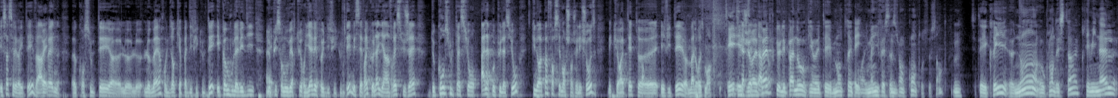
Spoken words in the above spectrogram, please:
et ça c'est la vérité, va à peine euh, consulter euh, le, maire en lui disant qu'il n'y a pas de difficulté. Et comme vous l'avez dit, depuis son ouverture, il n'y avait pas eu de difficulté. Mais c'est vrai que là, il y a un vrai sujet de consultation à la population, ce qui n'aurait pas forcément changé les choses, mais qui aurait peut-être évité, malheureusement. Et, je répète que les panneaux qui ont été montrés pendant les manifestations contre ce centre, mm. c'était écrit non aux clandestins, criminels,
